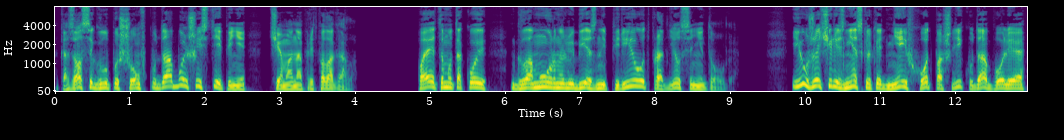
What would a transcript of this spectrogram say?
оказался глупышом в куда большей степени, чем она предполагала. Поэтому такой гламурно-любезный период продлился недолго. И уже через несколько дней в ход пошли куда более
